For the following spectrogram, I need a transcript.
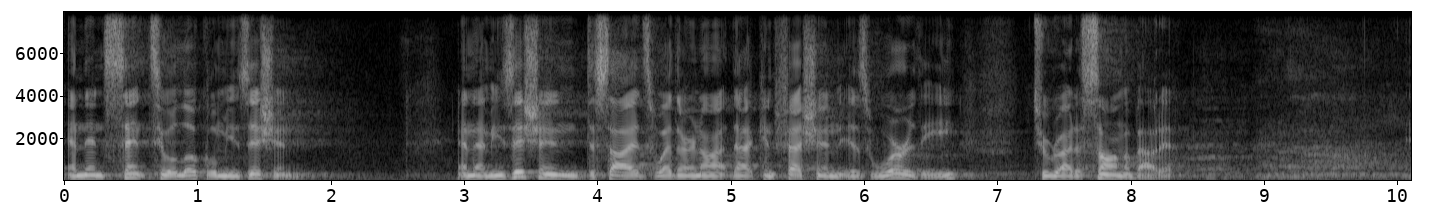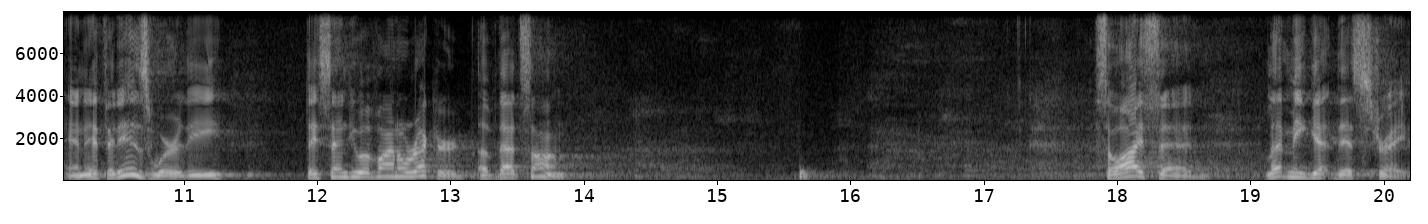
and then sent to a local musician. And that musician decides whether or not that confession is worthy to write a song about it. And if it is worthy, they send you a vinyl record of that song. So I said, let me get this straight.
